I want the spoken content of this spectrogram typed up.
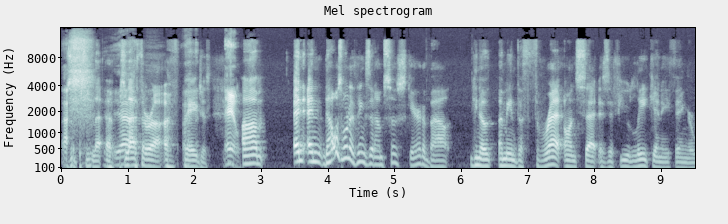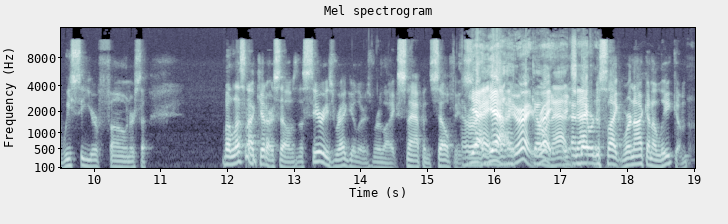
A, ple- a Yeah. plethora of pages. Damn. Um, and and that was one of the things that I'm so scared about. You know, I mean, the threat on set is if you leak anything or we see your phone or stuff. But let's not kid ourselves. The series regulars were like snapping selfies. yeah, Right, yeah, like, you're right, going right. at it. And they were just like, we're not going to leak them.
